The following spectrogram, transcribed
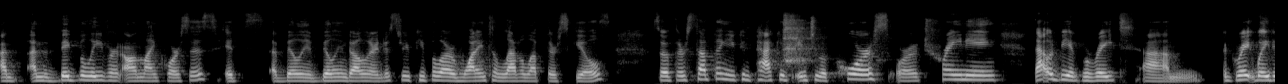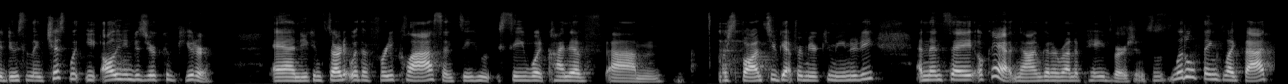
I'm, I'm a big believer in online courses. It's a billion billion dollar industry. People are wanting to level up their skills. So if there's something you can package into a course or a training, that would be a great um, a great way to do something. Just what you, all you need is your computer, and you can start it with a free class and see who see what kind of um, response you get from your community and then say okay now i'm going to run a paid version so little things like that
